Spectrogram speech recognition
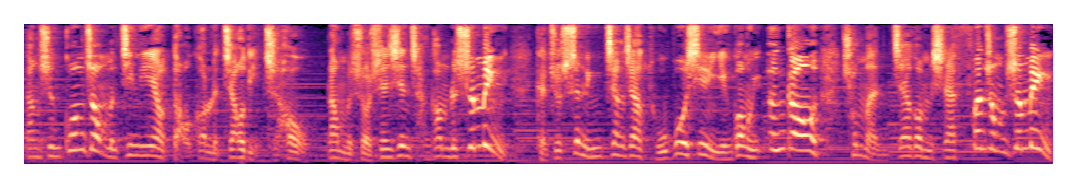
当神光照我们今天要祷告的焦点之后，让我们首先先敞开我们的生命，感受圣灵降下突破性的眼光与恩膏，充满加给我们，先来翻转我们生命，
